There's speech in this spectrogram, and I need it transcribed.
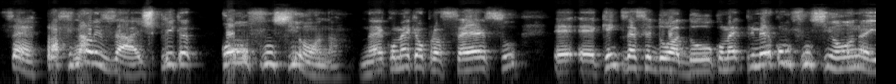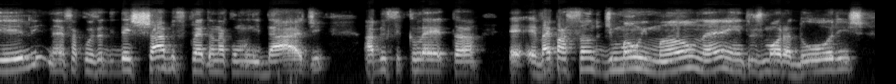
Certo. Para finalizar, explica como funciona, né? Como é que é o processo? É, é, quem quiser ser doador, como é, primeiro como funciona ele, né, essa coisa de deixar a bicicleta na comunidade, a bicicleta é, é vai passando de mão em mão, né, entre os moradores,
